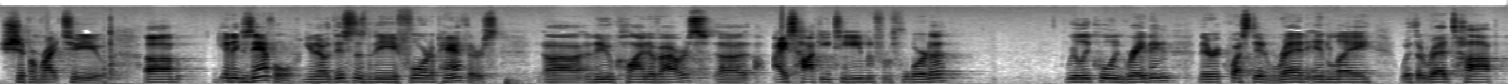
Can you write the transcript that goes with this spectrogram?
ship them right to you. Um, an example, you know, this is the Florida Panthers, uh, a new client of ours, uh, ice hockey team from Florida. Really cool engraving. They requested red inlay with a red top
